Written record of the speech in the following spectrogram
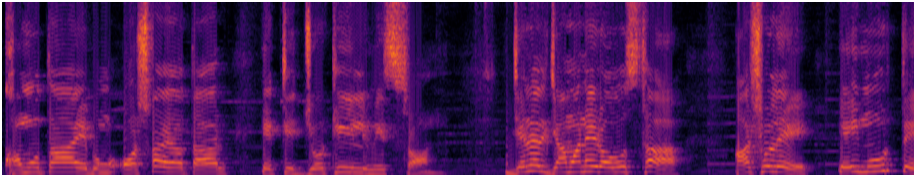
ক্ষমতা এবং অসহায়তার একটি জটিল মিশ্রণ। জেনারেল জামানের অবস্থা আসলে এই মুহূর্তে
